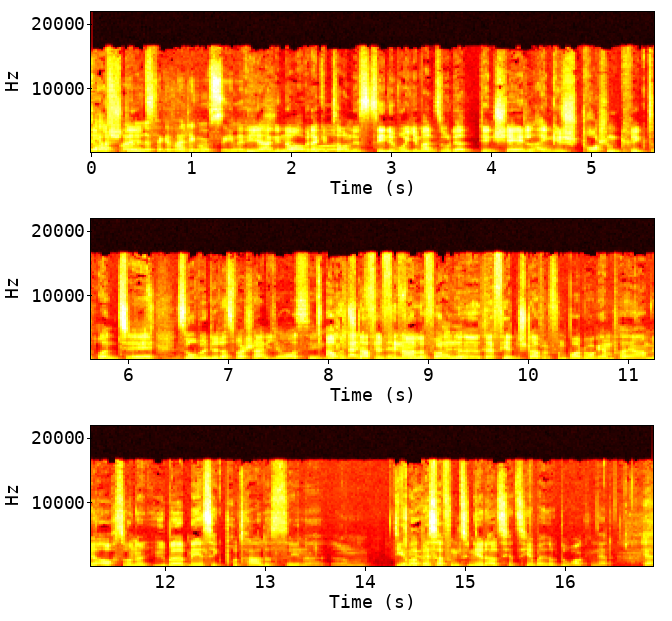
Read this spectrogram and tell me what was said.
darstellt. Vergewaltigungsszene. die Ja, genau, aber da gibt es auch eine Szene, wo jemand so der, den Schädel eingestroschen kriegt und äh, so würde das wahrscheinlich aussehen. Auch im Staffelfinale von äh, der vierten Staffel von Boardwalk Empire haben wir auch so eine übermäßig brutale Szene, ähm, die aber Ja. besser funktioniert als jetzt hier bei The Walking Dead. Ja.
